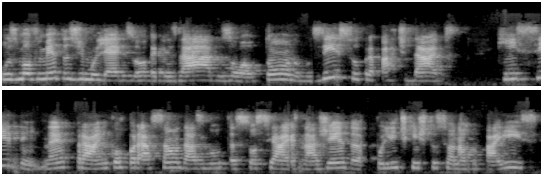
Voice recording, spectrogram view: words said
os movimentos de mulheres organizados ou autônomos e suprapartidários que incidem né, para a incorporação das lutas sociais na agenda política e institucional do país,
